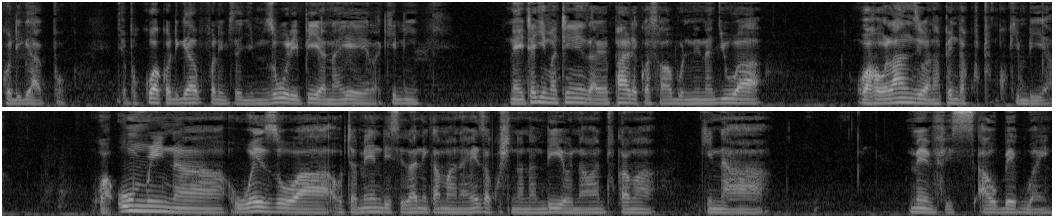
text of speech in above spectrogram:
Cody Gakpo. Japokuwa Cody ni mchezaji mzuri pia na yeye lakini nahitaji martinez awe pale kwa sababu ninajua waholanzi wanapenda kukimbia. Kwa umri na uwezo wa otamendi sidhani kama anaweza kushindana mbio na watu kama kina memphis au begwine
